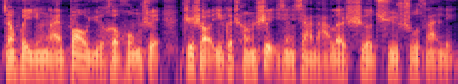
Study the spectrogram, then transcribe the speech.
将会迎来暴雨和洪水，至少一个城市已经下。达了社区疏散令。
